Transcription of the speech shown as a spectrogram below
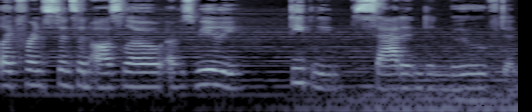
like for instance, in Oslo, I was really deeply saddened and moved, and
